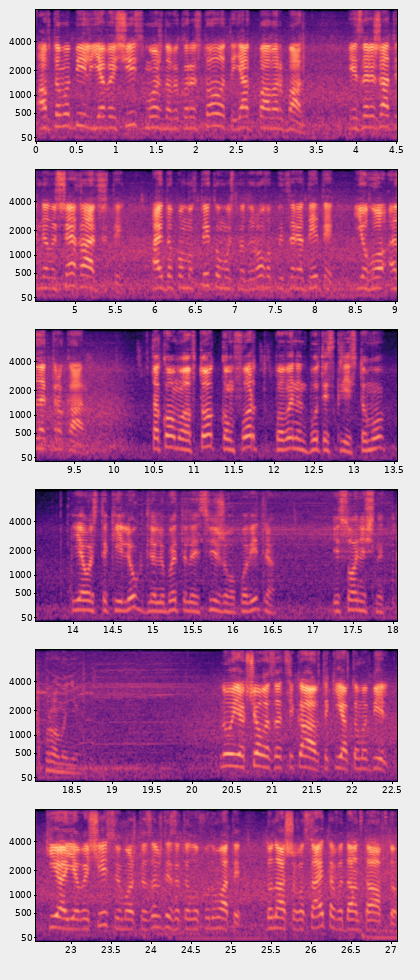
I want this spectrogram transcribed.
Автомобіль EV6 можна використовувати як павербанк і заряджати не лише гаджети, а й допомогти комусь на дорогу підзарядити його електрокар. В такому авто комфорт повинен бути скрізь. Тому є ось такий люк для любителей свіжого повітря і сонячних променів. Ну і якщо вас зацікавив такий автомобіль Kia EV6, ви можете завжди зателефонувати до нашого сайту Vedanta Auto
